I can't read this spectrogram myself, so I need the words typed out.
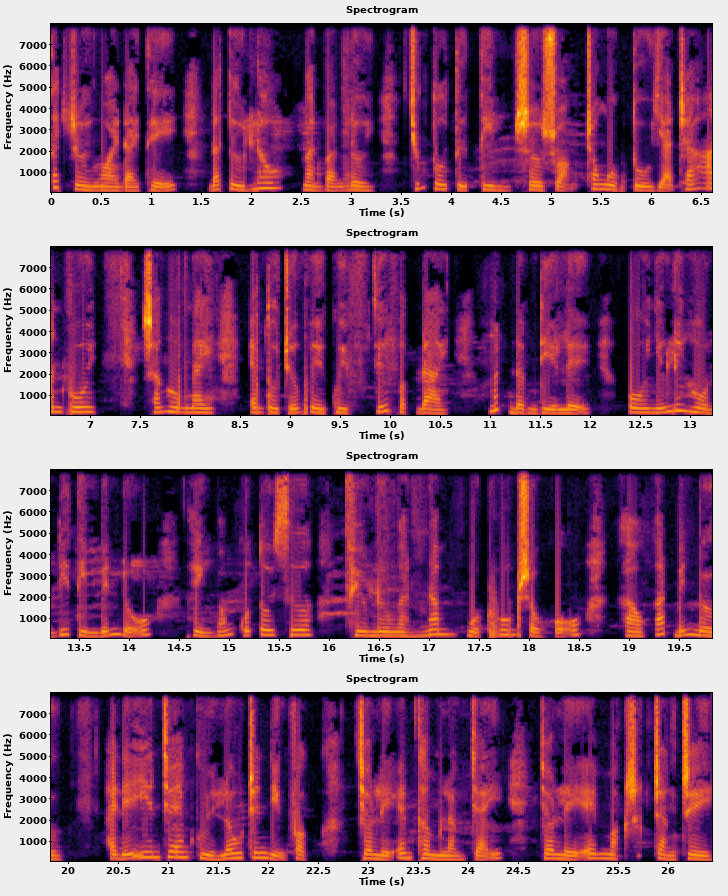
tách rời ngoài đại thể. Đã từ lâu, ngàn vạn đời, chúng tôi tự tìm sơ soạn trong ngục tù giả trá an vui. Sáng hôm nay, em tôi trở về quỳ dưới phật đài mắt đầm địa lệ. Ôi những linh hồn đi tìm bến đỗ, hình bóng của tôi xưa, phiêu lưu ngàn năm, một hôm sầu khổ, khao khát bến bờ. Hãy để yên cho em quỳ lâu trên điện phật cho lệ em thầm lặng chảy cho lệ em mặc sức tràn trề.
